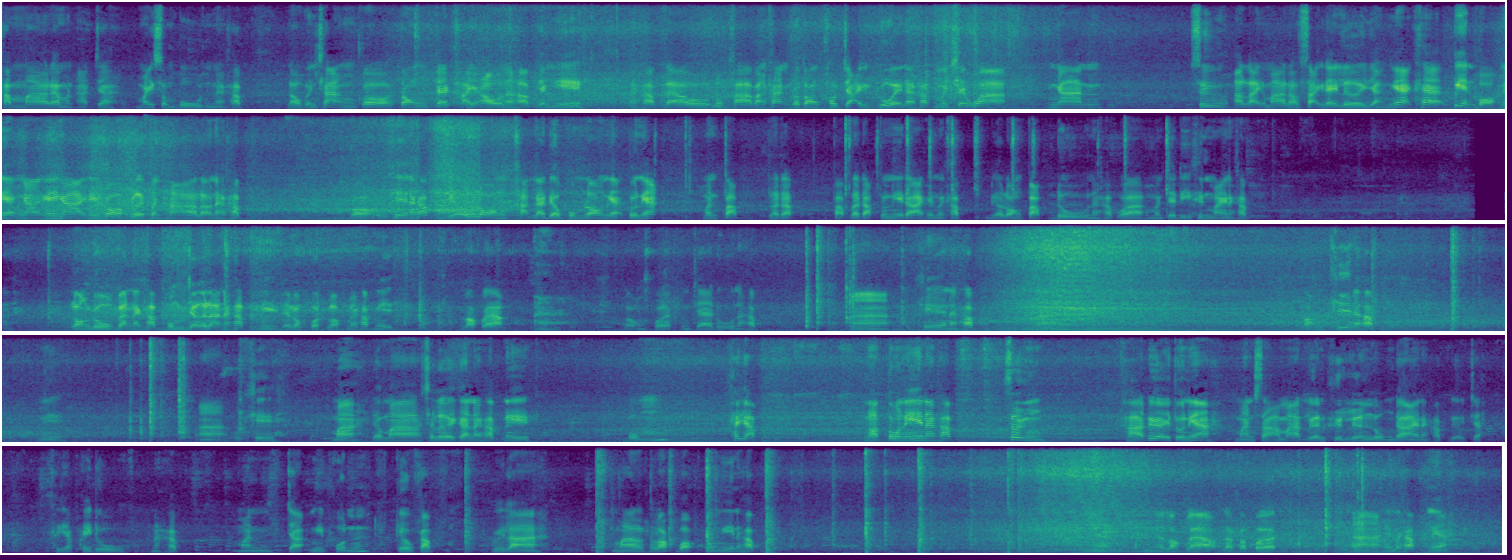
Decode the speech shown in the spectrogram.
ทำมาแล้วมันอาจจะไม่สมบูรณ์นะครับ เราเป็นช่างก็ต้องแก้ไขเอานะครับ อย่างนี้นะครับแล้วลูกค้าบางท่านก็ต้องเข้าใจด้วยนะครับ ไม่ใช่ว่างานซื้ออะไรมาแล้วใส่ได้เลย อย่างเนี้ยแค่เปลี่ยนเบาะเนี่ยงานง่าย ๆ นี่ก็เกิดปัญหาแล้วนะครับ ก็โอเคนะครับ เดี๋ยวลองขันนะเดี๋ยวผมลองเนี่ยตัวเนี้ยมันปรับระดับปรับระดับตรงนี้ได้เห็นไหมครับ เดี๋ยวลองปรับดูนะครับว่ามันจะดีขึ้นไหมนะครับ ลองดูกันนะครับ ผมเจอแล้วนะครับ นี่เดี๋ยวลองกดล็อกนะครับ นี่ล็อกแล้ว ลองเปิดกุญแจดูนะครับ อ่าโอเคนะครับอ่าลองอีกทีนะครับ นี่ อ่าโอเค มาเดี๋ยวมาเฉลยกันนะครับ นี่ ผมขยับน็อตตัวนี้นะครับ ซึ่งขาเดือยตัวเนี้ยมันสามารถเลื่อนขึ้นเลื่อนลงได้นะครับ เดี๋ยวจะ ขยับให้ดูนะครับ มันจะมีผลเกี่ยวกับเวลามาล็อกเบาะตรงนี้นะครับเนี่ยอย่างเงี้ยล็อกแล้วแล้วก็เปิดอ่าเห็นไหมครับเนี่ย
